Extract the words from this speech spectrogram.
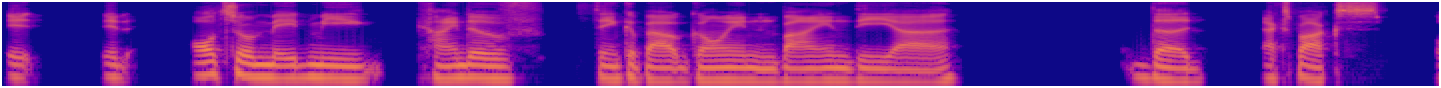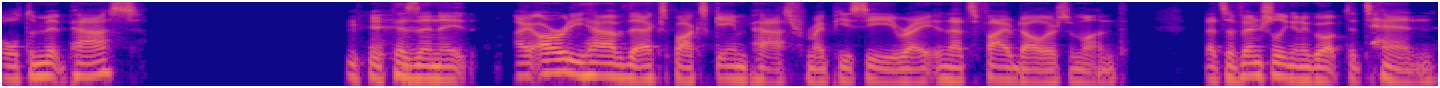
it it also made me kind of think about going and buying the uh, the Xbox Ultimate Pass because then it I already have the Xbox Game Pass for my PC, right? And that's five dollars a month. That's eventually going to go up to ten.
